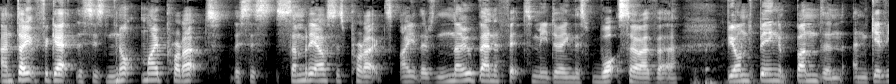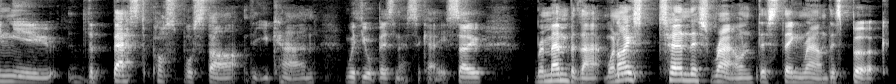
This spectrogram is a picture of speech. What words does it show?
And don't forget, this is not my product. This is somebody else's product. I, there's no benefit to me doing this whatsoever beyond being abundant and giving you the best possible start that you can with your business, okay? So remember that. When I turn this round, this thing round, this book,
